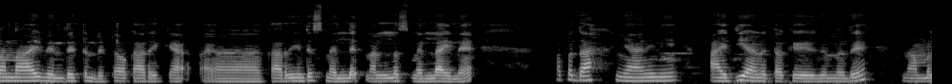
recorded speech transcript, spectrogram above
നന്നായി വെന്തിട്ടുണ്ട് കേട്ടോ കറിയൊക്കെ. കറീന്റെ സ്മെല്ല് നല്ല സ്മെല്ലായിന്. അപ്പോൾ ഇതാ ഞാനിനി അരിയാണ് കേട്ടോ കഴുകുന്നത്. നമ്മൾ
